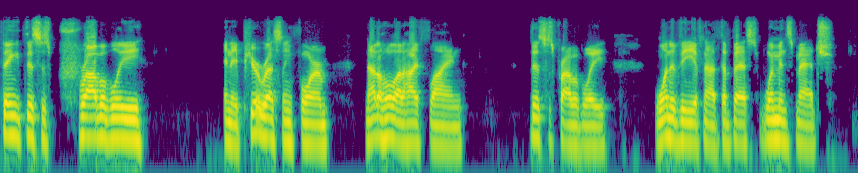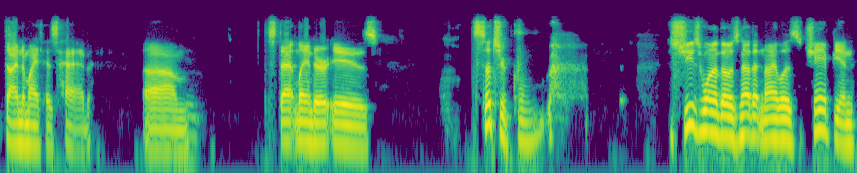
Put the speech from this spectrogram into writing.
think this is probably in a pure wrestling form, not a whole lot of high flying. This was probably one of the, if not the best women's match Dynamite has had. Um, Statlander is such a. Gr- she's one of those. Now that Nyla is a champion,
